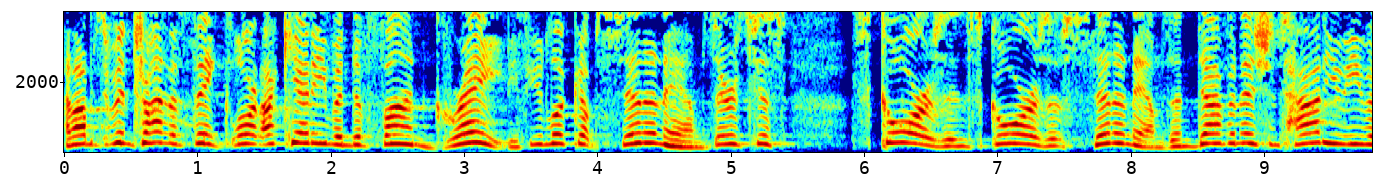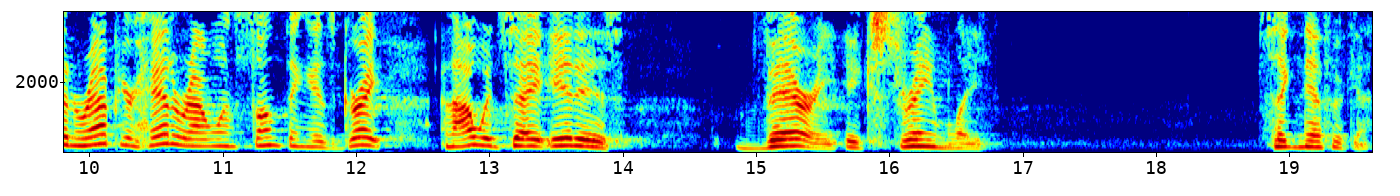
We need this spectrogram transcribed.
And I've been trying to think, Lord, I can't even define great. If you look up synonyms, there's just scores and scores of synonyms and definitions. How do you even wrap your head around when something is great? And I would say it is very, extremely significant.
